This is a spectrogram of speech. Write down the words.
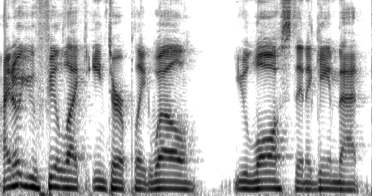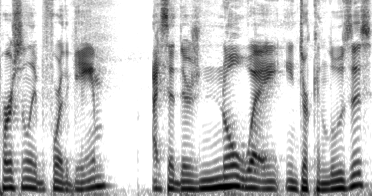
I know you feel like Inter played well you lost in a game that personally before the game i said there's no way inter can lose this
